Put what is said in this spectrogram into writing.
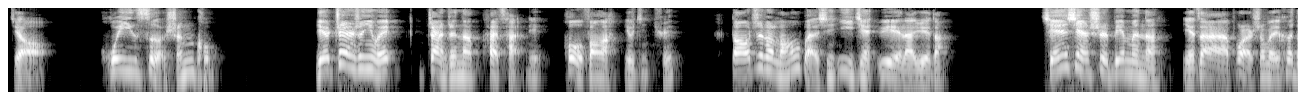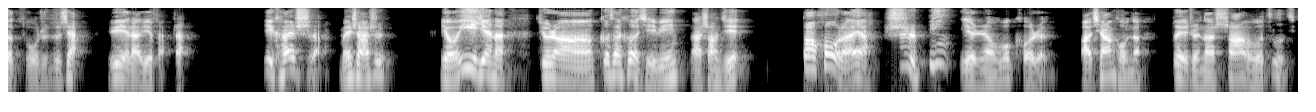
叫“灰色牲口”。也正是因为战争呢太惨烈，后方啊又紧缺，导致了老百姓意见越来越大。前线士兵们呢，也在布尔什维克的组织之下越来越反战。一开始啊没啥事，有意见呢就让哥萨克骑兵啊上街。到后来呀，士兵也忍无可忍，把枪口呢对准了沙俄自己。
